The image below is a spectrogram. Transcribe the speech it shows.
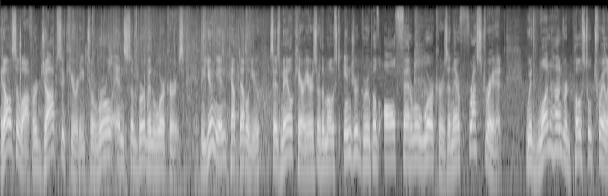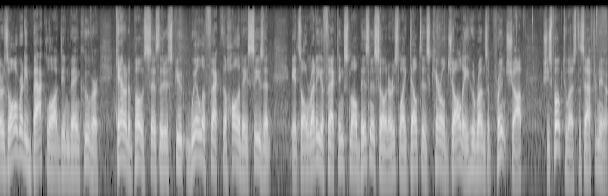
It also offered job security to rural and suburban workers. The union, CUPW, says mail carriers are the most injured group of all federal workers, and they're frustrated. With 100 postal trailers already backlogged in Vancouver, Canada Post says the dispute will affect the holiday season. It's already affecting small business owners like Delta's Carol Jolly, who runs a print shop. She spoke to us this afternoon.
